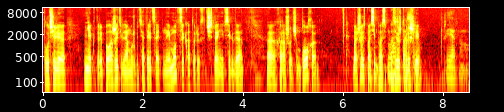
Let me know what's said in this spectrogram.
получили некоторые положительные, а может быть отрицательные эмоции, которые в сочетании всегда э, хорошо, чем плохо. Большое спасибо, спасибо, Ну, спасибо, что пришли. Приятного.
